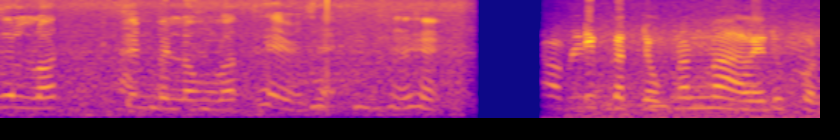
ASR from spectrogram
ขึ้นรถ ขึ้นไปลงรถเท่ไม่ใช่ ชอบลิฟต์กระจกนั่นมากเลยทุกคน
